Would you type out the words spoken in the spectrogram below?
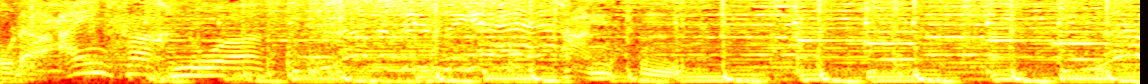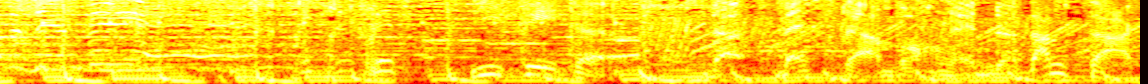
Oder einfach nur tanzen. Fritz, die Fete. Das Beste am Wochenende. Samstag,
